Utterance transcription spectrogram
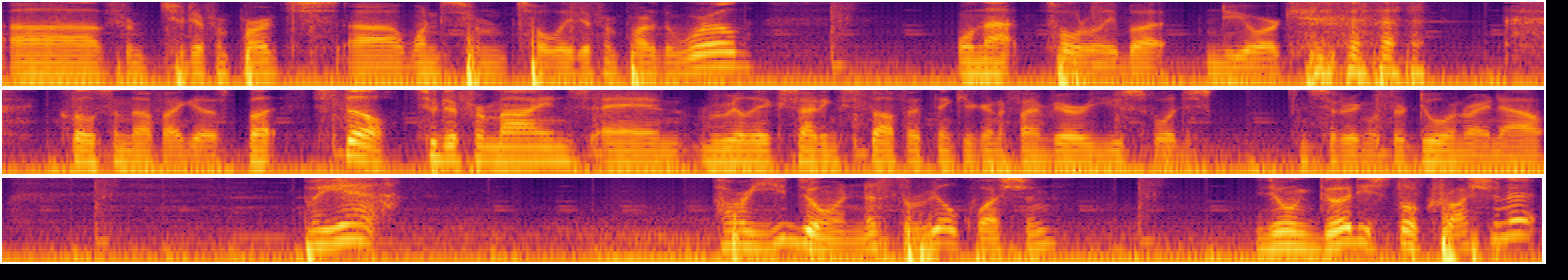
uh, from two different parts. Uh, one's from totally different part of the world. Well, not totally, but New York. Close enough, I guess. But still, two different minds and really exciting stuff I think you're going to find very useful just considering what they're doing right now. But yeah, how are you doing? That's the real question. You doing good? You still crushing it?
